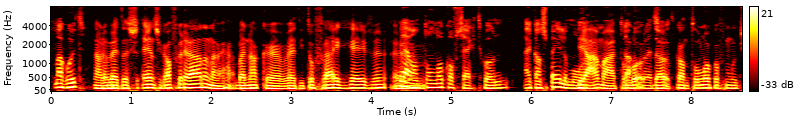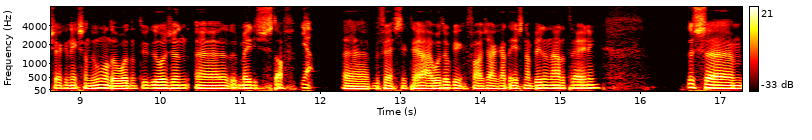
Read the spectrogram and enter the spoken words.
Maar goed. Nou, daar werd dus ernstig afgeraden. Nou ja, bij NAC eh, werd hij toch vrijgegeven. ja, Ehm, want Ton Lokhoff zegt gewoon, hij kan spelen morgen. ja, maar Ton daar kan Ton Lokhoff, moet ik zeggen, niks aan doen. Want er wordt natuurlijk door zijn eh, medische staf Ja. eh, bevestigd. Ja, hij wordt ook ingefluisterd. Hij gaat eerst naar binnen na de training. Dus ehm,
